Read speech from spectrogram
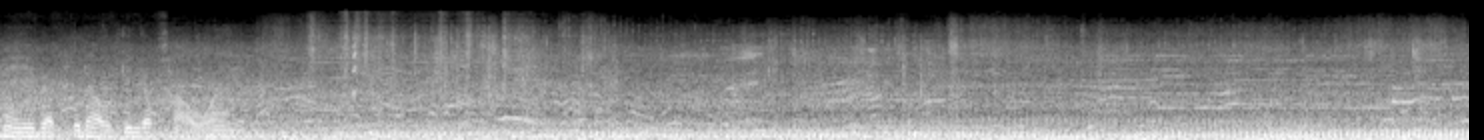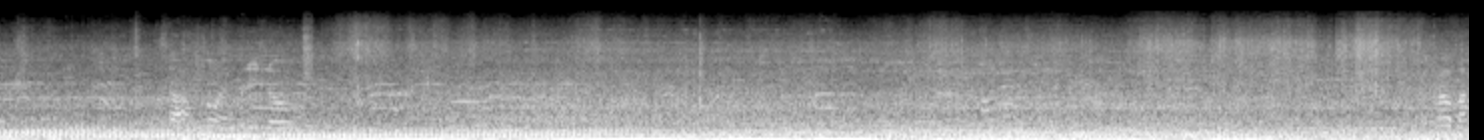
ให้ แบบผู้เฒ่ากินกับเขาวอะสองหน่วยบริโลเข้าปะ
